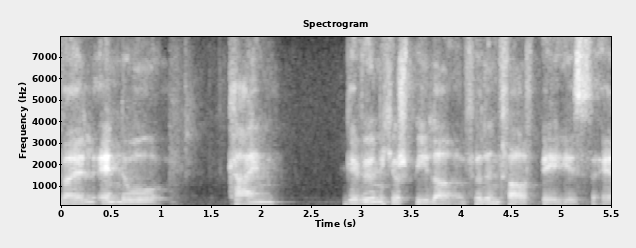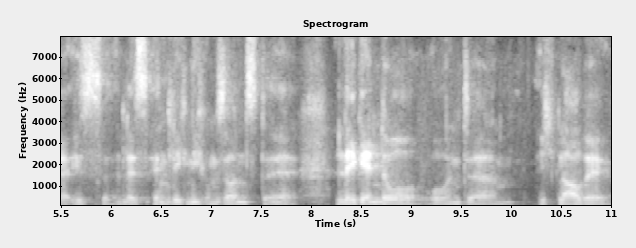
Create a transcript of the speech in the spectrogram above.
weil Endo kein gewöhnlicher Spieler für den VfB ist. Er ist letztendlich nicht umsonst äh, Legendo und äh, ich glaube,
